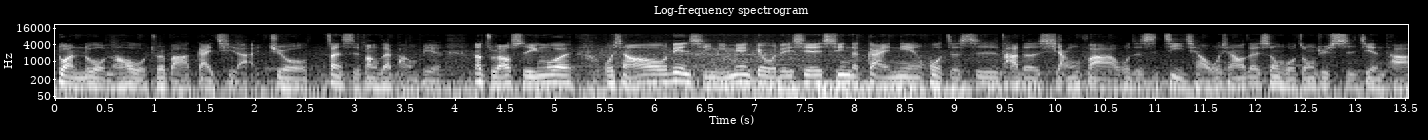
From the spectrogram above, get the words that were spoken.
段落，然后我就会把它盖起来，就暂时放在旁边。那主要是因为我想要练习里面给我的一些新的概念，或者是他的想法，或者是技巧，我想要在生活中去实践它，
